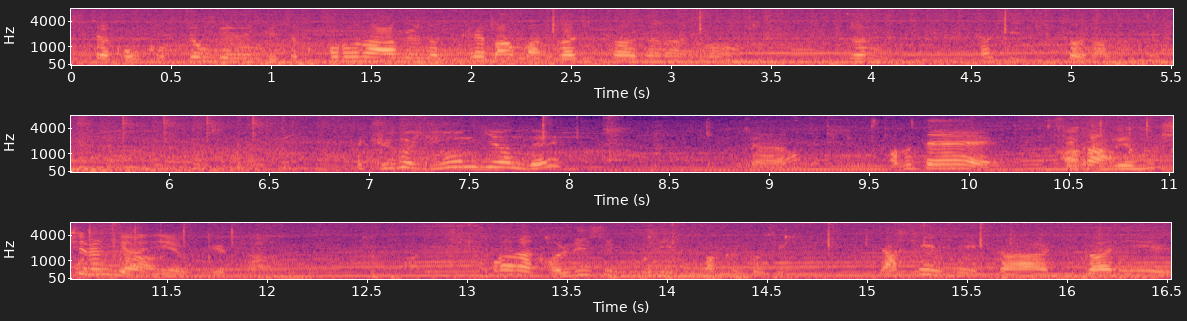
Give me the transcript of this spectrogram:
진짜 너무 걱정되는 게 진짜 코로나 하면은 폐막 망가질까 하잖아요. 전 할수 있을까, 나는. 그거 유언비어인데? 진짜요? 아, 근데 아 제가 그게 확실한 게 아니에요 그게 다 코로나 걸리신 분이 막 그것이 약해지니까 기관이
